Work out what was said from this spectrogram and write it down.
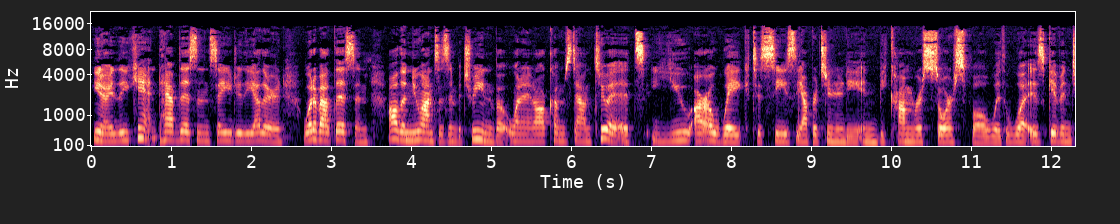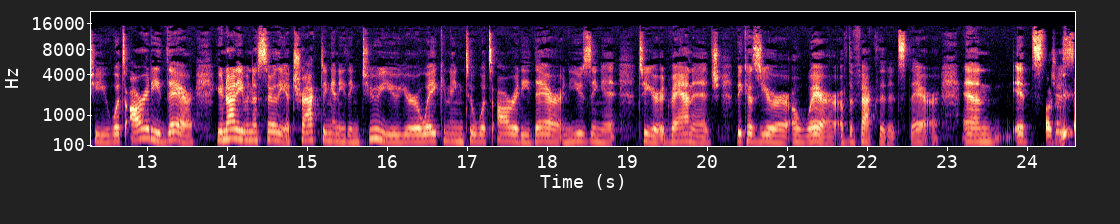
you know, you can't have this and say you do the other. And what about this? And all the nuances in between. But when it all comes down to it, it's you are awake to seize the opportunity and become resourceful with what is given to you, what's already there. You're not even necessarily attracting anything to you. You're awakening to what's already there and using using it to your advantage because you're aware of the fact that it's there. And it's just.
